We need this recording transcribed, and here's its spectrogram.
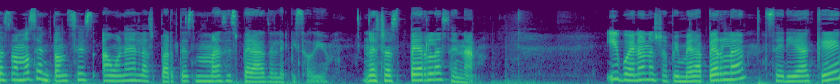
Pasamos entonces a una de las partes más esperadas del episodio, nuestras perlas en A. Y bueno, nuestra primera perla sería que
